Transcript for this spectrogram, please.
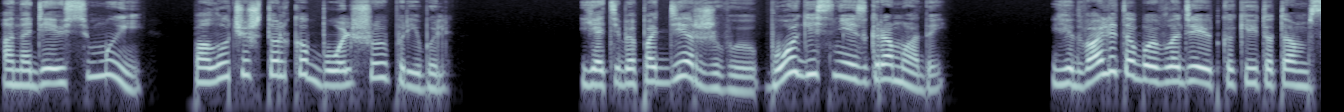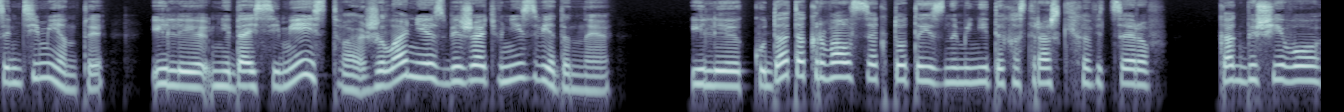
а надеюсь мы, получишь только большую прибыль. Я тебя поддерживаю, боги с ней с громадой. Едва ли тобой владеют какие-то там сантименты, или, не дай семейства, желание сбежать в неизведанное, или куда-то крывался кто-то из знаменитых астрашских офицеров. Как бишь его?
